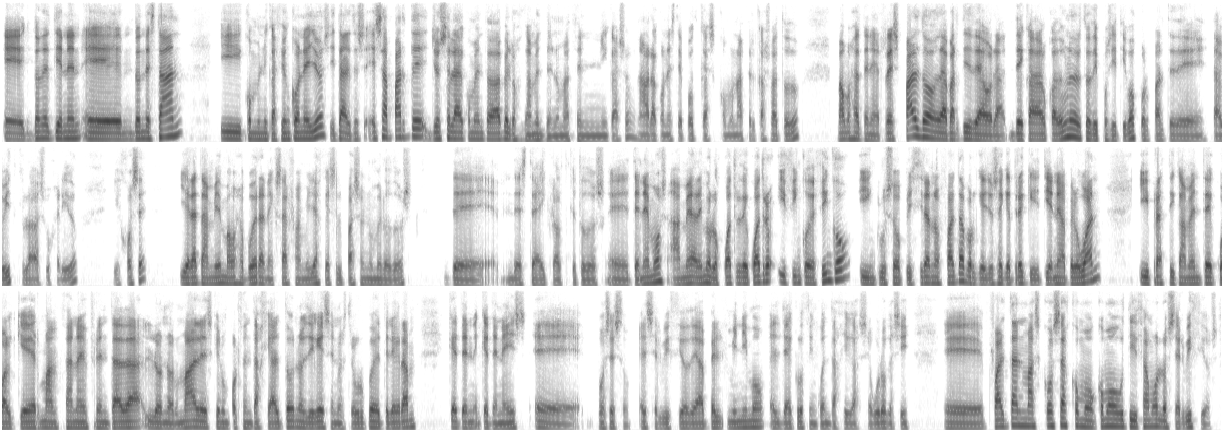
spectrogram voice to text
eh, dónde tienen, eh, dónde están y comunicación con ellos y tal. Entonces, esa parte yo se la he comentado a lógicamente no me hacen ni caso. Ahora con este podcast, como no hacer caso a todo, vamos a tener respaldo a partir de ahora de cada, cada uno de estos dispositivos por parte de David, que lo ha sugerido, y José. Y ahora también vamos a poder anexar familias, que es el paso número dos de, este iCloud que todos eh, tenemos. A mí ahora mismo los 4 de 4 y 5 de 5. Incluso Priscila nos falta porque yo sé que Treki tiene Apple One y prácticamente cualquier manzana enfrentada, lo normal es que en un porcentaje alto nos lleguéis en nuestro grupo de Telegram que, ten- que tenéis, eh, pues eso, el servicio de Apple mínimo, el de iCloud 50 gigas, seguro que sí. Eh, faltan más cosas como cómo utilizamos los servicios.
